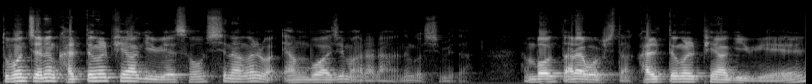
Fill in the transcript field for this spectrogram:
두 번째는 갈등을 피하기 위해서 신앙을 양보하지 말아라는 것입니다. 한번 따라 봅시다. 갈등을 피하기 위해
